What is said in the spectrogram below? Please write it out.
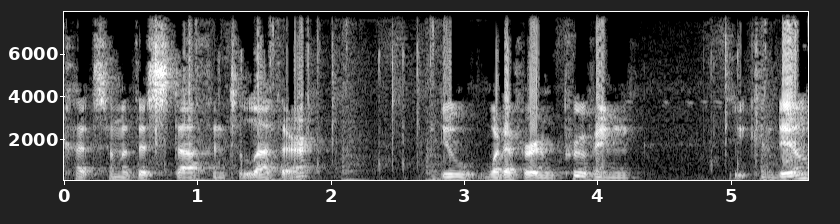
cut some of this stuff into leather, do whatever improving we can do.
